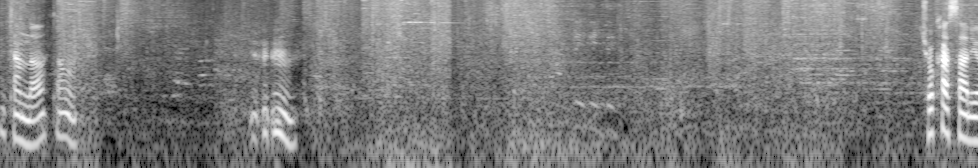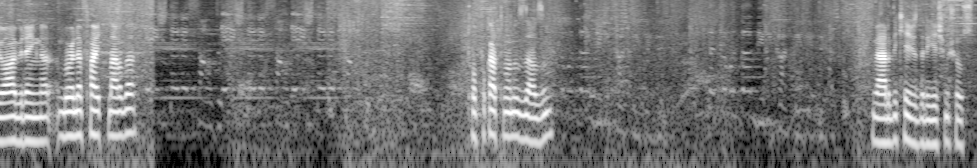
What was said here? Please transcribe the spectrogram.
Bir tane daha. Tamam. Çok hasar yiyor abi Rengar. Böyle fightlarda topuk atmanız lazım. Verdik ejderi geçmiş olsun.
